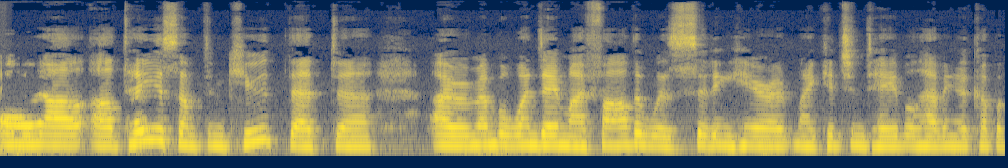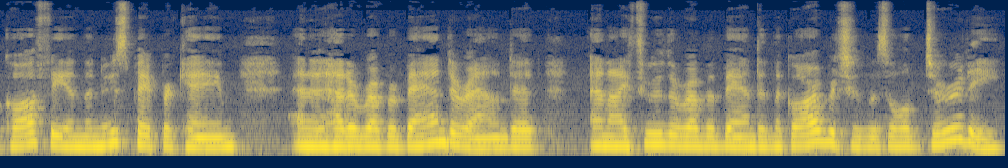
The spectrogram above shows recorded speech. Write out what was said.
And I'll, I'll tell you something cute that uh, I remember one day my father was sitting here at my kitchen table having a cup of coffee, and the newspaper came and it had a rubber band around it. And I threw the rubber band in the garbage. It was all dirty.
